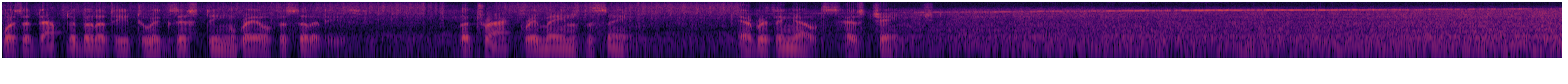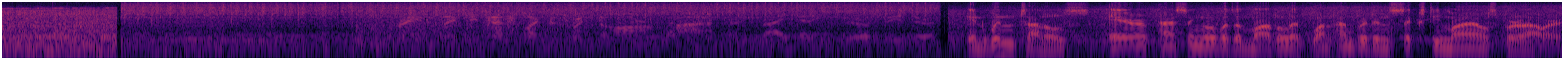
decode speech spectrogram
was adaptability to existing rail facilities. The track remains the same, Everything else has changed. In wind tunnels, air passing over the model at 160 miles per hour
